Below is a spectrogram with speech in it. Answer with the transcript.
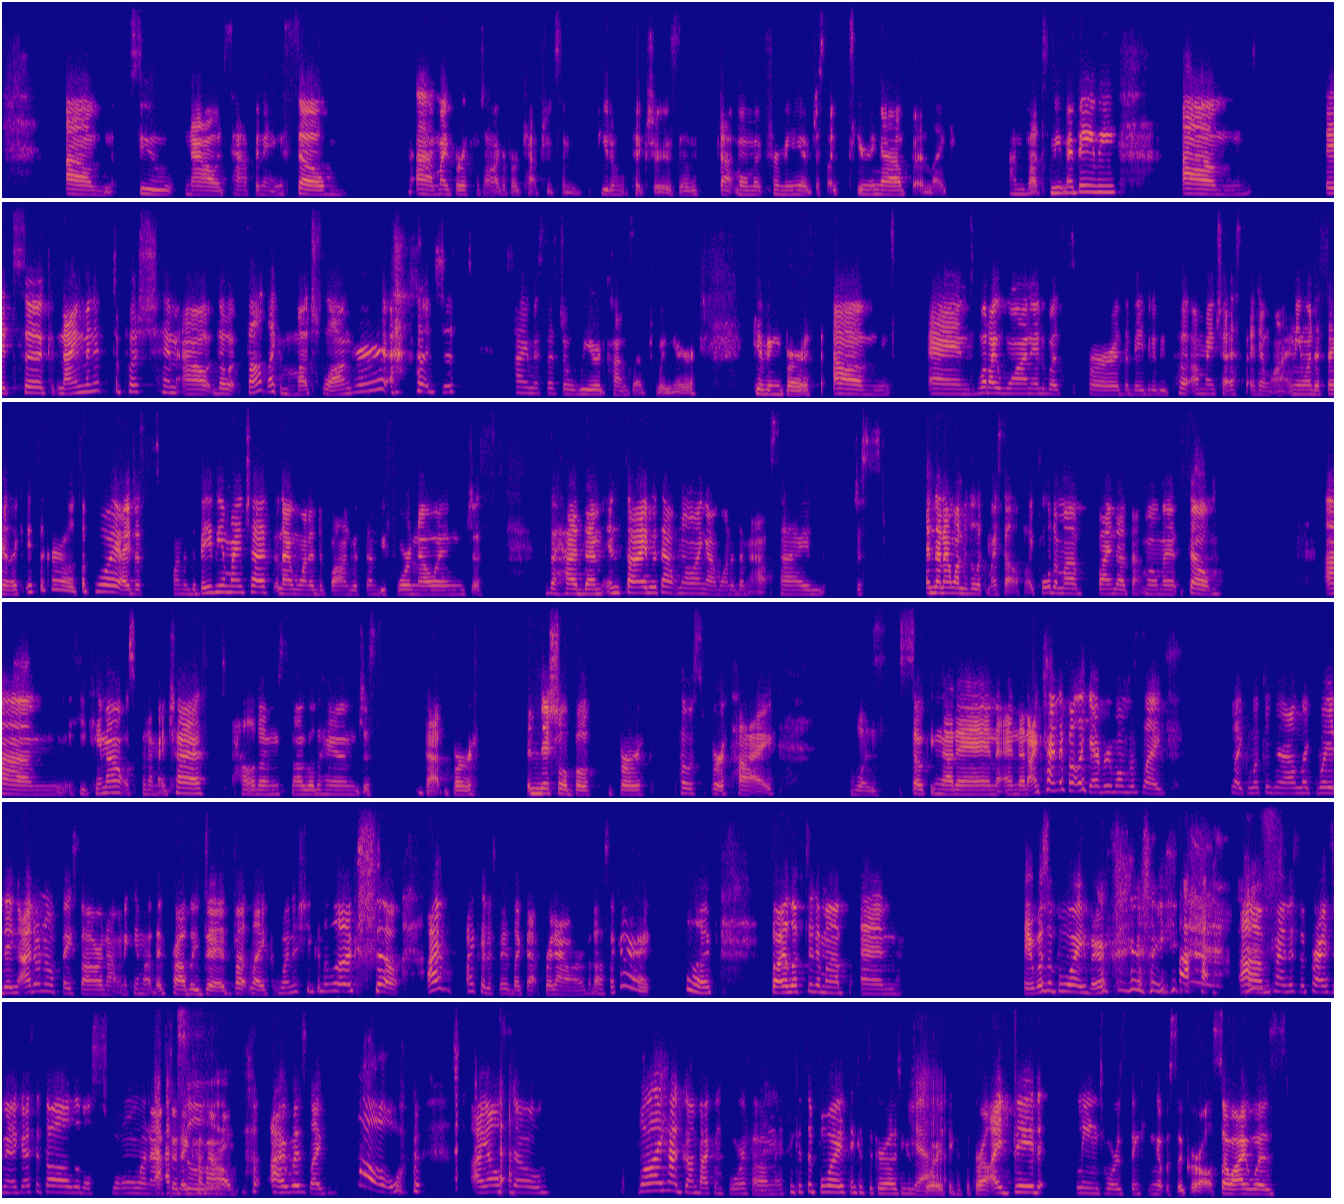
um, to now it's happening. So uh, my birth photographer captured some beautiful pictures of that moment for me of just like tearing up and like I'm about to meet my baby. Um, it took nine minutes to push him out, though it felt like much longer. Just time is such a weird concept when you're giving birth. Um, and what I wanted was for the baby to be put on my chest. I didn't want anyone to say, like, it's a girl, it's a boy. I just wanted the baby in my chest and I wanted to bond with them before knowing, just because I had them inside without knowing. I wanted them outside, just, and then I wanted to look myself, like, hold them up, find out that moment. So um, he came out, was put on my chest, held him, snuggled him, just that birth, initial both birth, post birth high was soaking that in. And then I kind of felt like everyone was like, like looking around, like waiting. I don't know if they saw or not when it came out. They probably did, but like, when is she gonna look? So I I could have stayed like that for an hour, but I was like, all right, look. So I lifted him up and it was a boy very clearly um kind of surprised me. I guess it's all a little swollen after Absolutely. they come out. I was like whoa i also well i had gone back and forth on i think it's a boy i think it's a girl i think it's yeah. a boy i think it's a girl. I did lean towards thinking it was a girl so i was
